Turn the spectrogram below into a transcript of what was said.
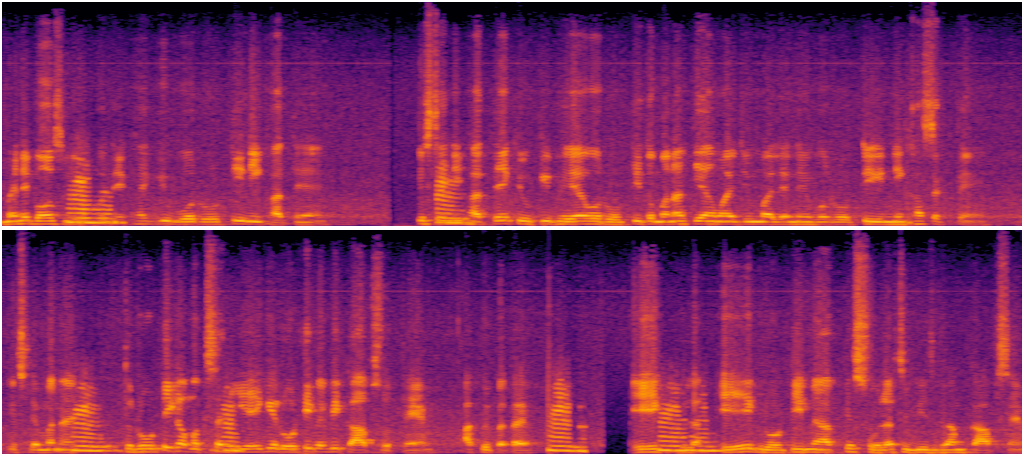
मैंने बहुत से लोगों को देखा है कि वो रोटी नहीं खाते हैं। इसलिए नहीं खाते हैं क्योंकि भैया वो रोटी तो मना किया हमारे जिम वाले ने वो रोटी नहीं खा सकते हैं। इसलिए मना है। तो रोटी का मकसद ये है कि रोटी में भी काप्स होते हैं आपको पता है। एक एक रोटी में आपके 16 से 20 ग्राम काप्स हैं।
